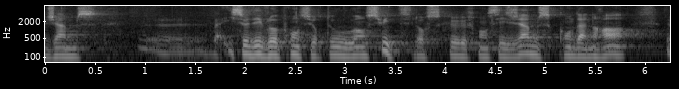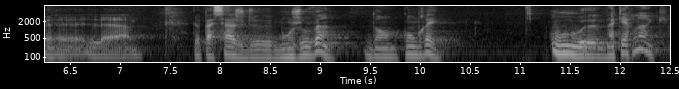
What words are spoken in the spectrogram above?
James, euh, bah, ils se développeront surtout ensuite, lorsque Francis James condamnera euh, le passage de Montjouvin dans Combray, ou Materlinck.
